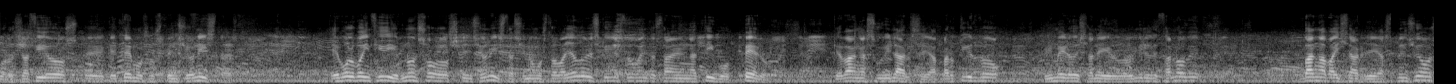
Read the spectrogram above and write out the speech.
por desafíos eh, que temos os pensionistas, e volvo a incidir, non só os pensionistas, senón os traballadores que en este momento están en activo, pero que van a subilarse a partir do 1 de xaneiro de 2019, van a baixarlle as pensións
